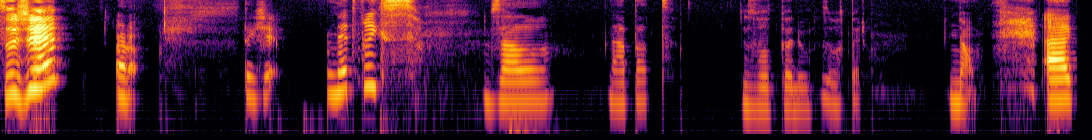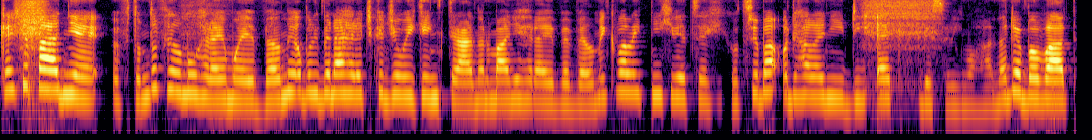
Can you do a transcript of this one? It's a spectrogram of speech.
Cože? Ano. Takže Netflix vzal nápad Z odpadu. z Wattpadu. No. A každopádně v tomto filmu hraje moje velmi oblíbená herečka Joey King, která normálně hraje ve velmi kvalitních věcech, jako třeba odhalení The Act, kde jsem jí mohla nadabovat,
